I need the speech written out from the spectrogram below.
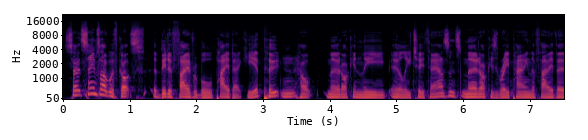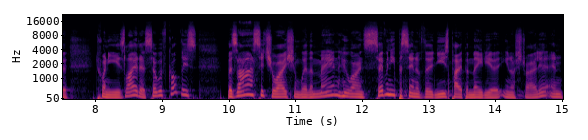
So it seems like we've got a bit of favourable payback here. Putin helped Murdoch in the early 2000s. Murdoch is repaying the favour 20 years later. So we've got this bizarre situation where the man who owns 70% of the newspaper media in Australia and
